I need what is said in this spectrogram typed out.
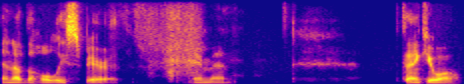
and of the Holy Spirit. Amen. Thank you all.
